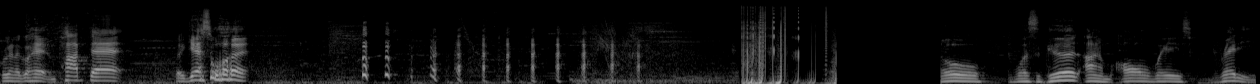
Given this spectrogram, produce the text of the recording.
we're gonna go ahead and pop that. But guess what? oh, what's good? I'm always ready.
